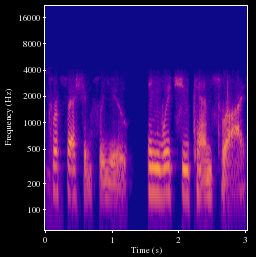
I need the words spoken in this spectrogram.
Mm-hmm. profession for you in which you can thrive.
